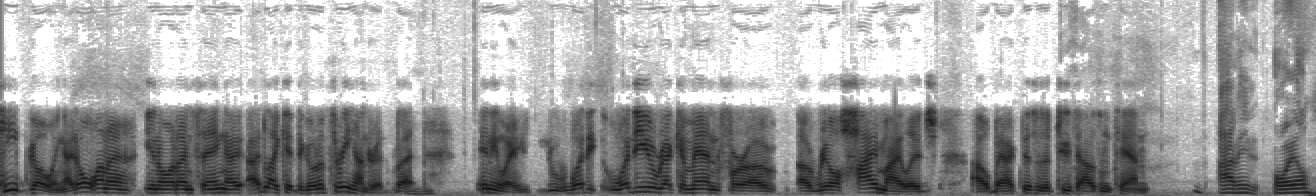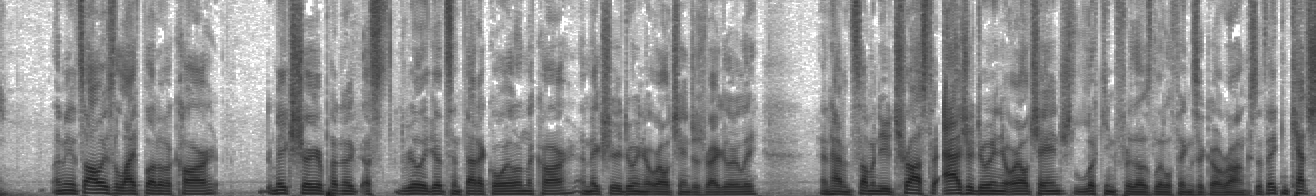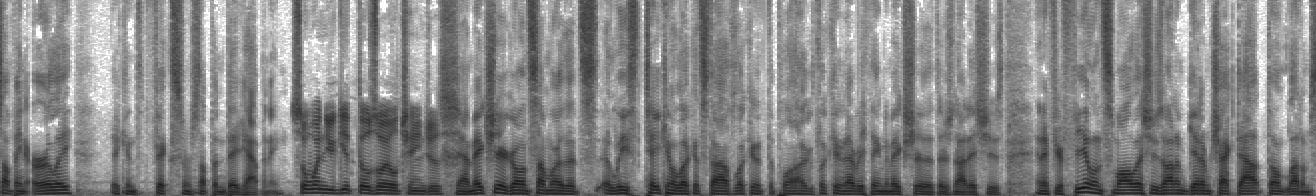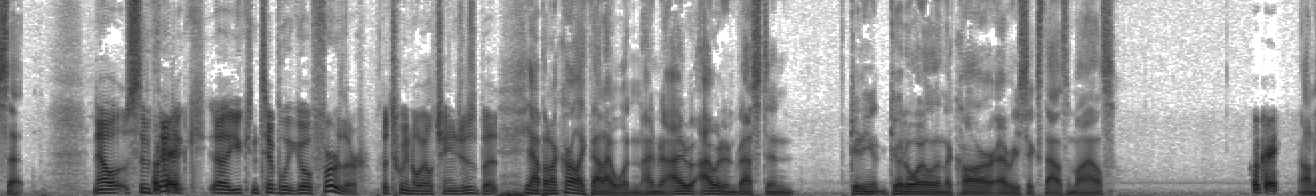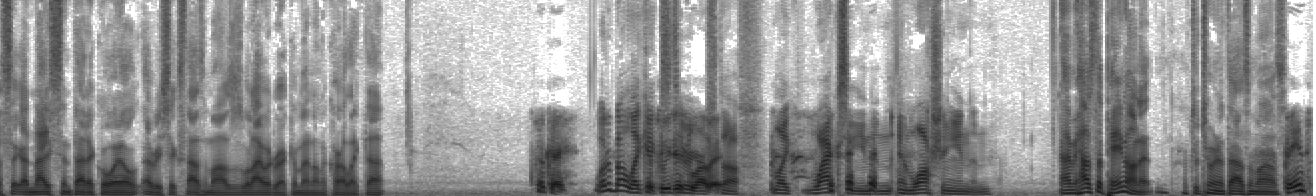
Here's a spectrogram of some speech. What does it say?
keep going. I don't want to, you know what I'm saying? I, I'd like it to go to 300, but anyway, what do, what do you recommend for a, a real high mileage Outback? This is a 2010. I mean, oil. I mean, it's always the lifeblood of a car. Make sure you're putting a really good synthetic oil in the car, and make sure you're doing your oil changes regularly. and having someone you trust as you're doing your oil change, looking for those little things that go wrong. Because if they can catch something early, it can fix from something big happening. So when you get those oil changes, Yeah, make sure you're going somewhere that's at least taking a look at stuff, looking at the plugs, looking at everything to make sure that there's not issues. And if you're feeling small issues on them, get them checked out. Don't let them sit. now synthetic, uh, you can typically go further between oil changes, but Yeah, but on a car like that, I wouldn't. I mean, I I would invest in getting good oil in the car every six thousand miles. Okay. On a, a nice synthetic oil every six thousand miles is what I would recommend on a car like that. Okay. what about like Because we just exterior love it. stuff, like waxing and, and washing and I mean, how's the paint on it after two hundred thousand miles? Paint's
